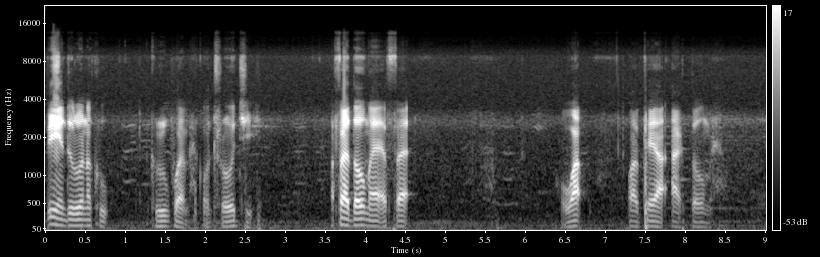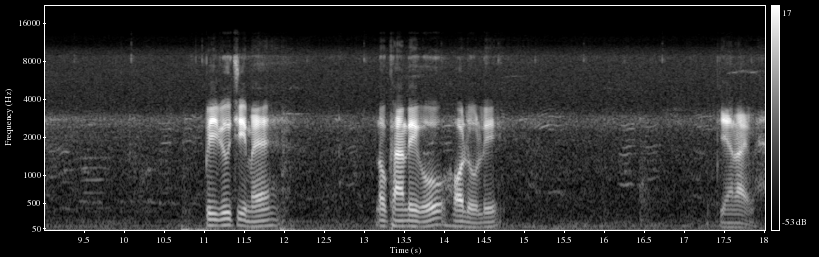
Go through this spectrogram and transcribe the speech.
ပြီးရင်သူတို့နှစ်ခု group ဖွဲ့မယ် control G effect သုံးမယ် effect what what ထဲက act သုံးမယ် preview ကြည့်မယ်နှုတ်ခမ်းလေးကို hollow လေးပြင်လိုက်မယ်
